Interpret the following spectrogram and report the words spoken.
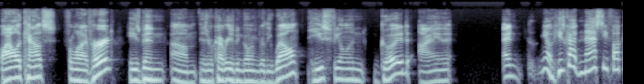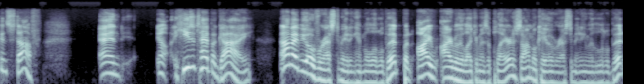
by all accounts, from what I've heard, he's been um, his recovery has been going really well. He's feeling good. I and you know he's got nasty fucking stuff, and you know he's a type of guy. I might be overestimating him a little bit, but I I really like him as a player, so I'm okay overestimating him a little bit.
